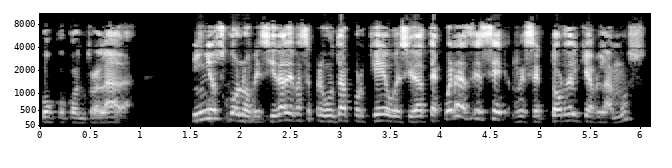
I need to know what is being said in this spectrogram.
poco controlada, niños con obesidad. Y vas a preguntar por qué obesidad. ¿Te acuerdas de ese receptor del que hablamos?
